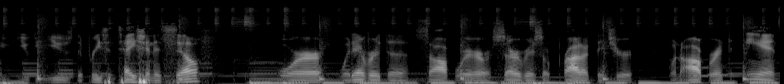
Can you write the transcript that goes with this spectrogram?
you, you can use the presentation itself or whatever the software or service or product that you're going to offer at the end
